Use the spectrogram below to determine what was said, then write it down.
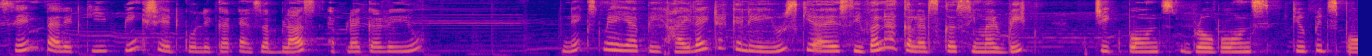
सेम पैलेट की पिंक शेड को लेकर एज अ ब्लास अप्लाई कर रही हूँ। नेक्स्ट मैं यहाँ पे हाइलाइटर के लिए यूज़ किया है सिवाना कलर्स का shimmer brick cheek bones brow bones cupid's bow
